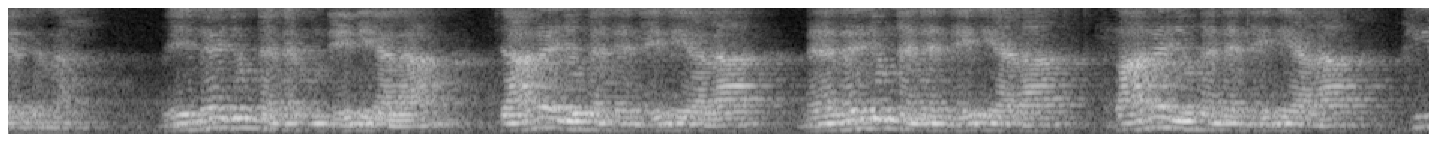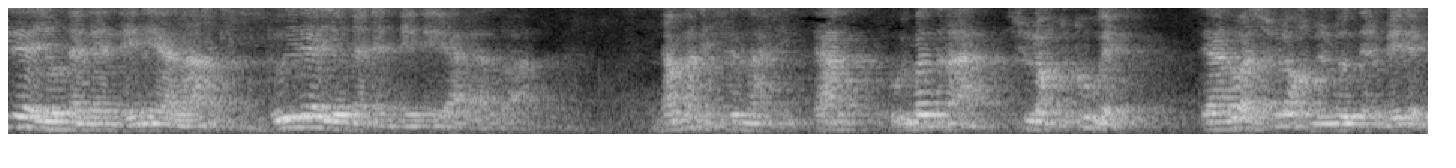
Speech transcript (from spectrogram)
လဲစဉ်းစား နေတဲ့ရုပ်နဲ့နဲ့ကိုနေနေရလားကြားတဲ့ရုပ်နဲ့နဲ့နေနေရလားနာတဲ့ရုပ်နဲ့နဲ့နေနေရလားစားတဲ့ရုပ်နဲ့နဲ့နေနေရလားထီးတဲ့ရုပ်နဲ့နဲ့နေနေရလားတွေးတဲ့ရုပ်နဲ့နဲ့နေနေရလားဆိုတာနောက်ကနေစဉ်းစားကြည့်ဒါဝိပဿနာရှုတော့တစ်ခုပဲဆရာတို့ကရှုတော့မျိုးမျိုးသင်ပေးတယ်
